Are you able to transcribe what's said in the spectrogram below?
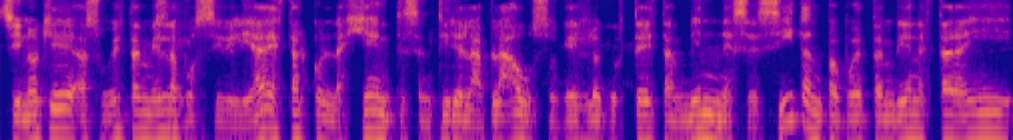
sino que a su vez también la posibilidad de estar con la gente, sentir el aplauso, que es lo que ustedes también mm. necesitan para poder también estar ahí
